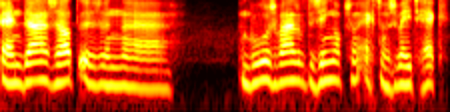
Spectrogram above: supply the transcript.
En daar zat dus een, eh een te zingen op zo'n echt zo'n Zweeds hek.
